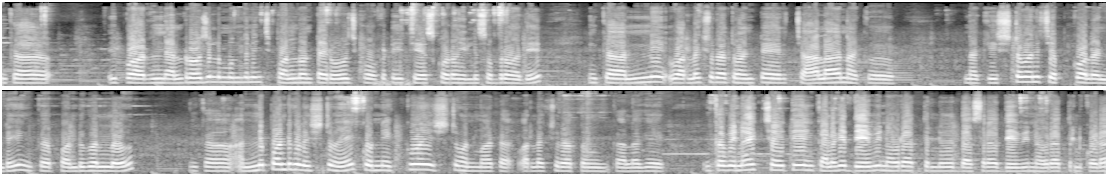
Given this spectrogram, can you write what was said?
ఇంకా ఇప్పుడు నెల రోజుల ముందు నుంచి పనులు ఉంటాయి. రోజుకి ఒకటి చేసుకోవడం ఇల్లు శుభ్రం అది. ఇంకా అన్ని వరలక్ష్మి వ్రతం అంటే చాలా నాకు నాకు ఇష్టమని చెప్పుకోవాలండి. ఇంకా పండుగల్లో ఇంకా అన్ని పండుగలు ఇష్టమే. కొన్ని ఎక్కువ ఇష్టం అన్నమాట వరలక్ష్మి వ్రతం ఇంకా అలాగే ఇంకా వినాయక చవితి ఇంకా అలాగే దేవి నవరాత్రులు దసరా దేవి నవరాత్రులు కూడా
